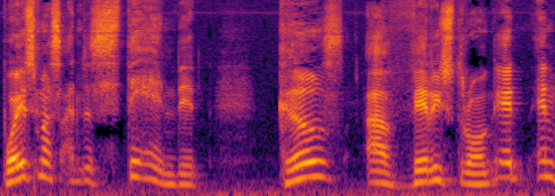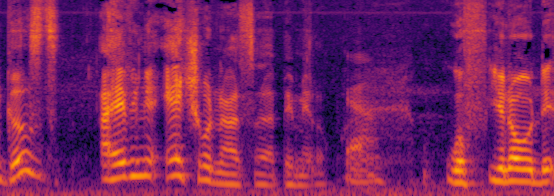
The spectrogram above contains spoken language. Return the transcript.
Boys must understand that girls are very strong and, and girls are having an edge on us, uh, Pamela Yeah. with you know the,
